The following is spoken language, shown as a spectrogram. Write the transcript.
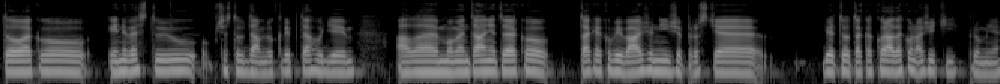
to jako investuju, občas to dám do krypta, hodím, ale momentálně to je jako tak jako vyvážený, že prostě je to tak akorát jako na žití pro mě.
